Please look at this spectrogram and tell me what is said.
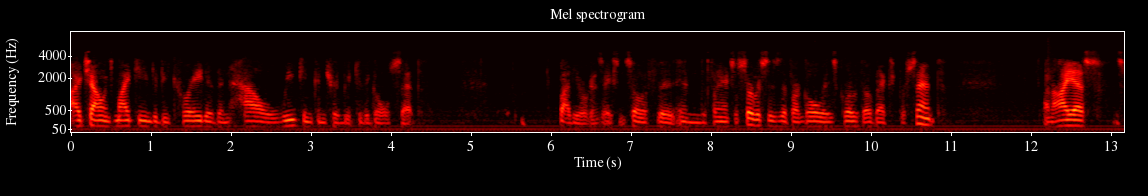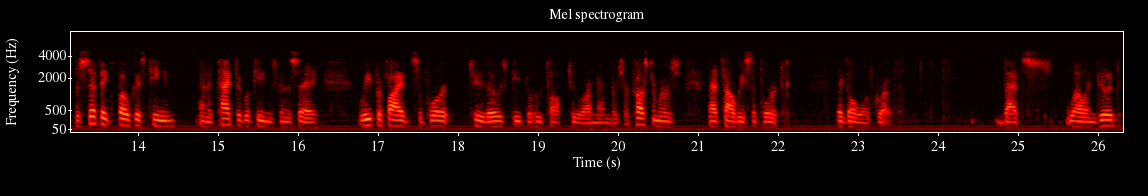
I challenge my team to be creative in how we can contribute to the goals set by the organization. So if the, in the financial services, if our goal is growth of X percent, an IS specific focus team and a tactical team is going to say, we provide support to those people who talk to our members or customers. That's how we support the goal of growth. That's well and good.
